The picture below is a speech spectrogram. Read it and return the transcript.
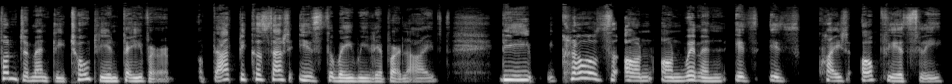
fundamentally totally in favor of that because that is the way we live our lives. The clause on, on women is, is quite obviously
